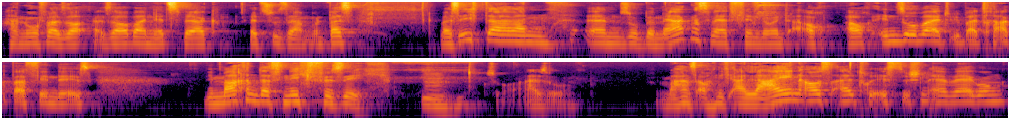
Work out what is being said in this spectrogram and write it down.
Hannover Sau Sauber Netzwerk äh, zusammen. Und was, was ich daran ähm, so bemerkenswert finde und auch, auch insoweit übertragbar finde, ist, die machen das nicht für sich. Mhm. So, also machen es auch nicht allein aus altruistischen Erwägungen,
